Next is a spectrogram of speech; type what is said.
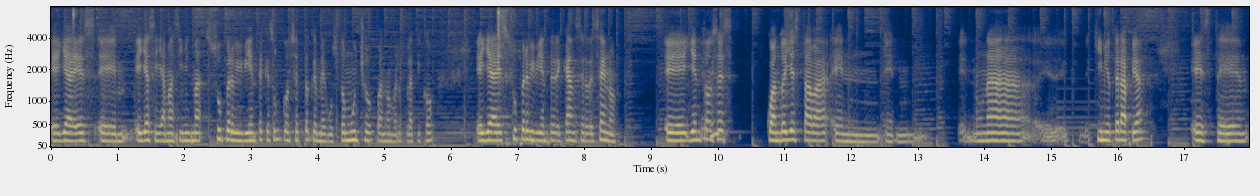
Ella, es, em, ella se llama a sí misma superviviente, que es un concepto que me gustó mucho cuando me lo platicó. Ella es superviviente de cáncer de seno. Eh, y entonces cuando ella estaba en, en, una eh, quimioterapia, este,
